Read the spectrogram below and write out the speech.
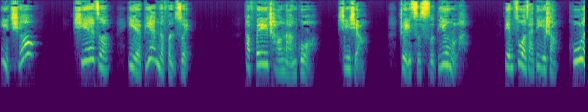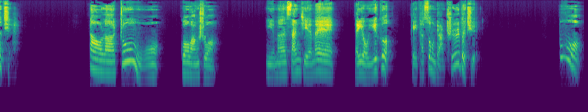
一敲，楔子也变得粉碎。他非常难过，心想。这一次死定了，便坐在地上哭了起来。到了中午，国王说：“你们三姐妹得有一个给他送点吃的去。”不，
